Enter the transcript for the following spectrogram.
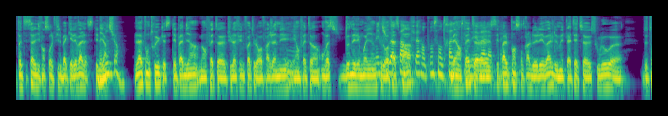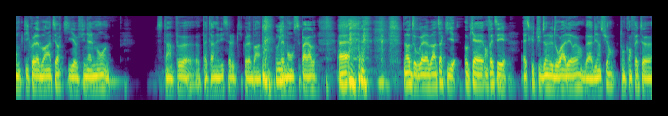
En fait, c'est ça la différence entre le feedback et l'éval. Mais C'est-à-dire bien sûr. là ton truc c'était pas bien, mais en fait euh, tu l'as fait une fois, tu le referas jamais. Ouais. Et en fait, euh, on va se donner les moyens Mais que tu tu le vas refasses pas, pas. en faire un point central. Mais de en ton fait, euh, c'est pas le point central de l'éval de mettre la tête sous l'eau de ton petit collaborateur qui finalement c'était un peu paternaliste ça, le petit collaborateur. Oui. Mais bon, c'est pas grave. Euh, non, ton collaborateur qui, ok, en fait, c'est est-ce que tu donnes le droit à l'erreur? Bah bien sûr. Donc en fait, euh,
